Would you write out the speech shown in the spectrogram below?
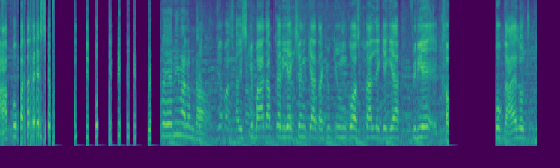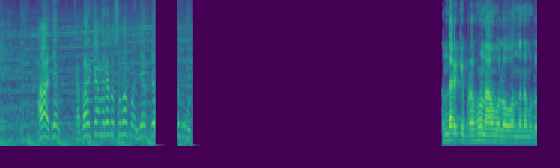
आपको पता था ये नहीं मालूम था। जब इसके बाद आपका रिएक्शन क्या था? क्योंकि उनको अस्पताल लेके गया फिर ये खबर वो घायल हो चुके हैं हाँ जब खबर क्या मेरे को सुबह जब जब అందరికీ ప్రభునామములో వందనములు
